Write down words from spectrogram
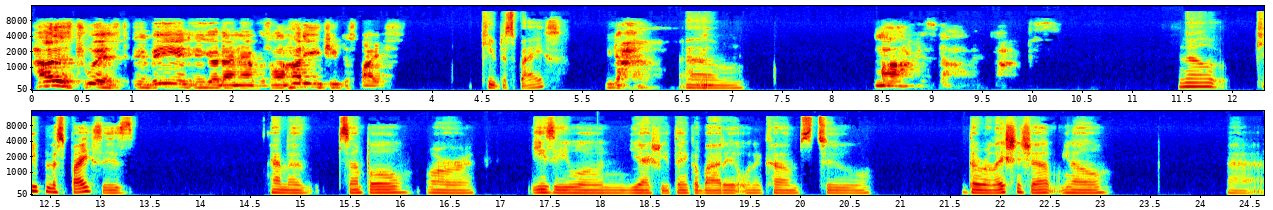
How does twist and being in your dynamic on? How do you keep the spice? Keep the spice. Got Um, Marcus, dog. no, keeping the spice is kind of simple or easy when you actually think about it. When it comes to the relationship, you know, uh,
